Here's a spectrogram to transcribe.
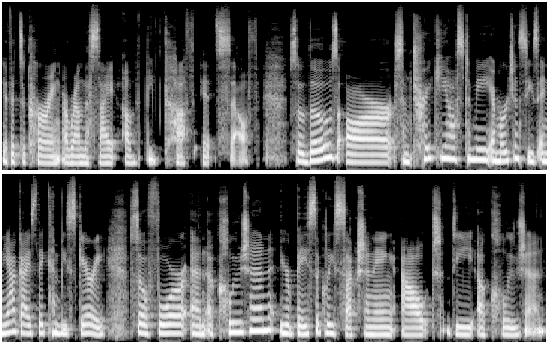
if it's occurring around the site of the cuff itself. So those are some tracheostomy emergencies. And yeah, guys, they can be scary. So for an occlusion, you're basically suctioning out the occlusion.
